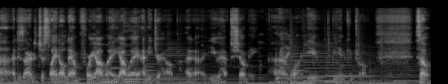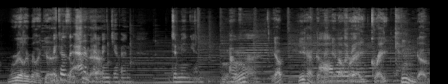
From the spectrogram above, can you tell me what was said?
uh, a desire to just lay it all down before Yahweh. Yahweh, I need your help. Uh, you have to show me. I want you to be in control. So really, really good. Because Adam had been given dominion Mhm. over. Yep, he had dominion over living- a great kingdom,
